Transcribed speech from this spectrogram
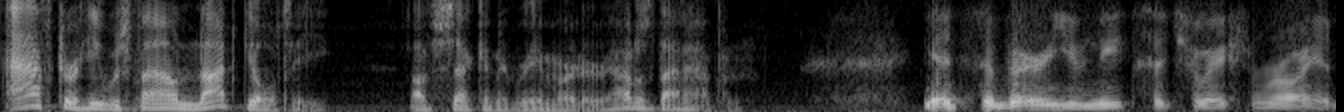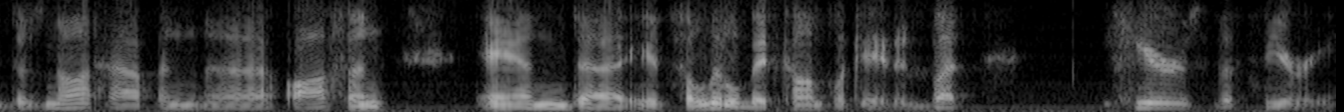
after he was found not guilty of second degree murder? How does that happen? It's a very unique situation, Roy. It does not happen uh, often, and uh, it's a little bit complicated. But here's the theory,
